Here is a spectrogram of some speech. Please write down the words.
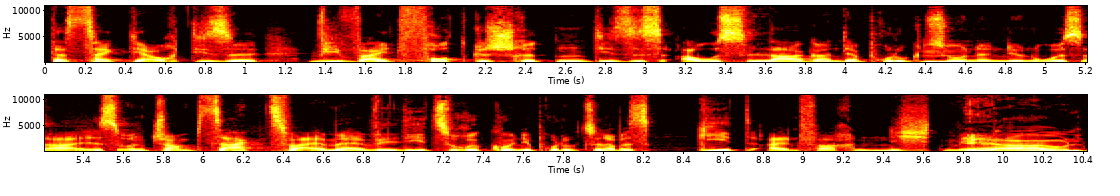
das zeigt ja auch diese, wie weit fortgeschritten dieses Auslagern der Produktion mhm. in den USA ist. Und Trump sagt zwar immer, er will die zurückholen, die Produktion, aber es geht einfach nicht mehr. Ja, und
